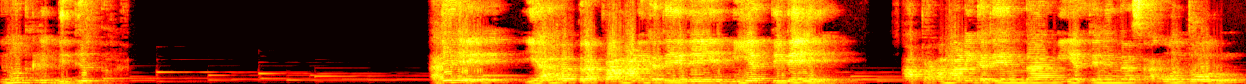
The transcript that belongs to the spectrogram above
ಇನ್ನೊಂದ್ ಕಡೆ ಬಿದ್ದಿರ್ತಾರೆ. ಅದೇ ಯಾರತ್ರ ಪ್ರಾಮಾಣಿಕತೆ ಇದೆ, ನಿಯತ್ತಿದೆ, ಆ ಪ್ರಾಮಾಣಿಕತೆಯಿಂದ, ನಿಯತ್ತಿನಿಂದ ಸಾಗುವಂತವರು.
